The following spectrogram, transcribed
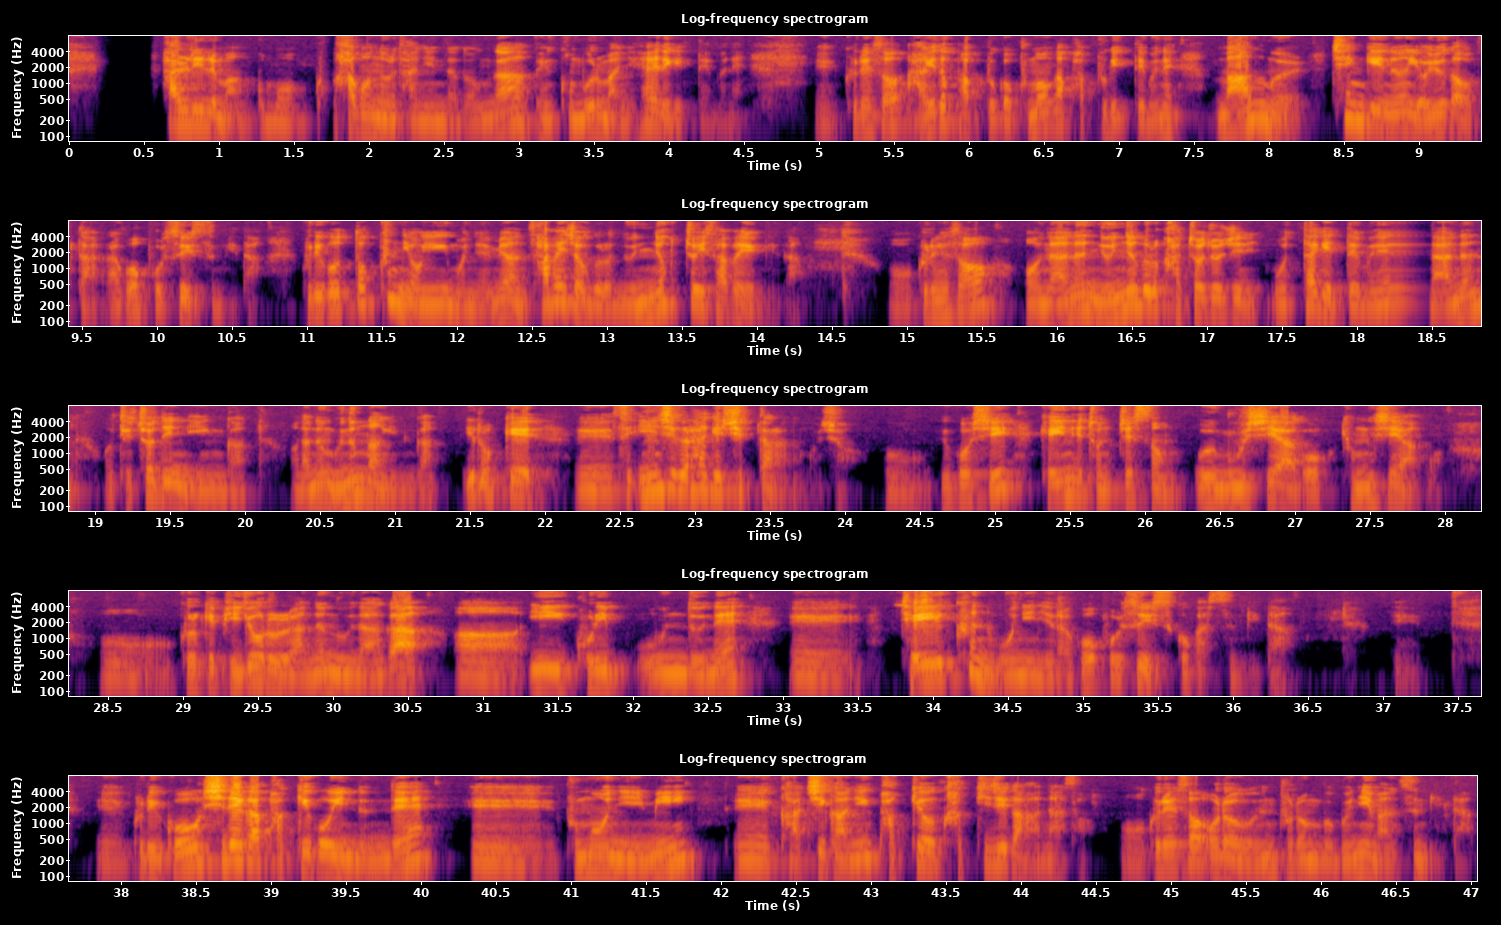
할 일이 많고 뭐 학원으로 다닌다던가 공부를 많이 해야 되기 때문에 예, 그래서 아이도 바쁘고 부모가 바쁘기 때문에 마음을 챙기는 여유가 없다라고 볼 수 있습니다. 그리고 또 큰 영역이 뭐냐면 사회적으로 능력주의 사회입니다. 어, 그래서 어, 나는 능력을 갖춰주지 못하기 때문에 나는 어, 뒤처진 인간, 어, 나는 무능한 인간 이렇게 에, 인식을 하기 쉽다라는 거죠. 어, 이것이 개인의 전체성을 무시하고 경시하고 어, 그렇게 비교를 하는 문화가 어, 이 고립 운둔의 에, 제일 큰 원인이라고 볼 수 있을 것 같습니다. 네. 예, 그리고 시대가 바뀌고 있는데 예, 부모님이 예, 가치관이 바뀌어 바뀌지가 않아서 어, 그래서 어려운 그런 부분이 많습니다.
